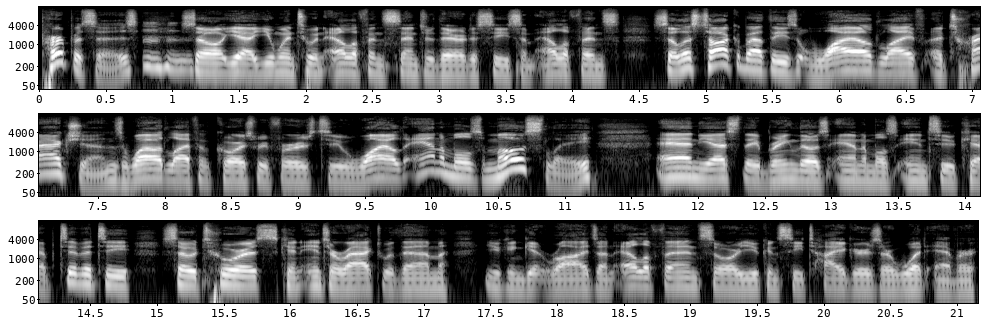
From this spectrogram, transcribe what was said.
purposes. Mm -hmm. So, yeah, you went to an elephant center there to see some elephants. So, let's talk about these wildlife attractions. Wildlife, of course, refers to wild animals mostly. And yes, they bring those animals into captivity so tourists can interact with them. You can get rides on elephants or you can see tigers or whatever.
